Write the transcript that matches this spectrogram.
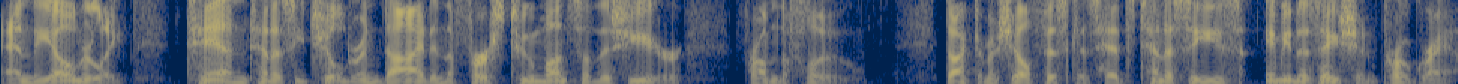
and the elderly. Ten Tennessee children died in the first two months of this year from the flu. Dr. Michelle Fiscus heads Tennessee's immunization program.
